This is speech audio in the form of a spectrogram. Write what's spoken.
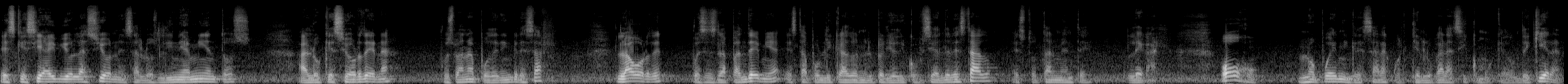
es que si hay violaciones a los lineamientos, a lo que se ordena, pues van a poder ingresar. La orden, pues es la pandemia, está publicado en el periódico oficial del Estado, es totalmente legal. Ojo, no pueden ingresar a cualquier lugar así como que donde quieran.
